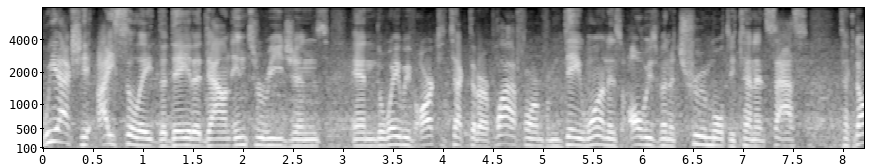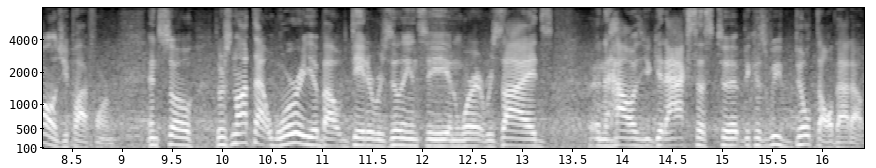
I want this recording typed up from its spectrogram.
we actually isolate the data down into regions and the way we've architected our platform from day one has always been a true multi-tenant SaaS technology platform. And so there's not that worry about data resiliency and where it resides and how you get access to it because we've built all that up.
